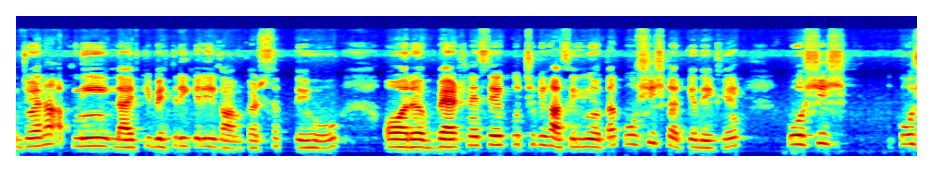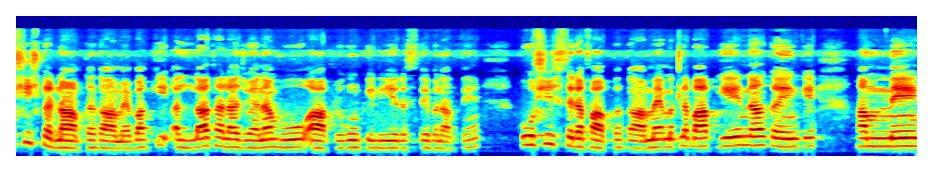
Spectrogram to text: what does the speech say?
जो है ना, अपनी लाइफ की बेहतरी के लिए काम कर सकते हो। और बैठने से कुछ भी हासिल नहीं होता, कोशिश करके देख लें। कोशिश कोशिश करना आपका काम है। बाकी अल्लाह ताला जो है ना, वो आप लोगों के लिए रास्ते बनाते हैं। कोशिश सिर्फ़ आपका काम है। मतलब आप ये ना कहें कि हमने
